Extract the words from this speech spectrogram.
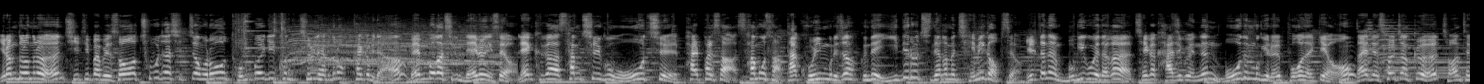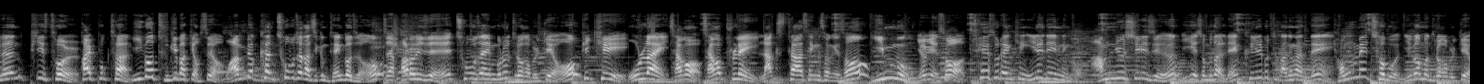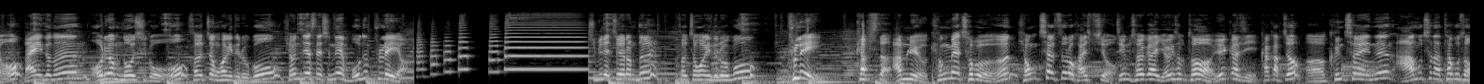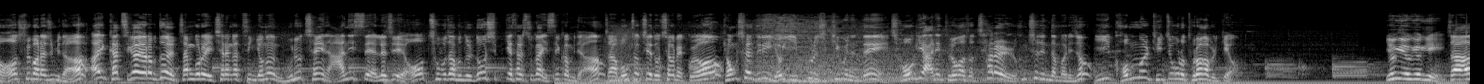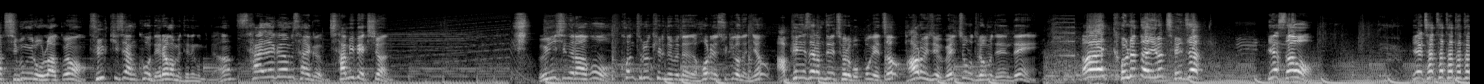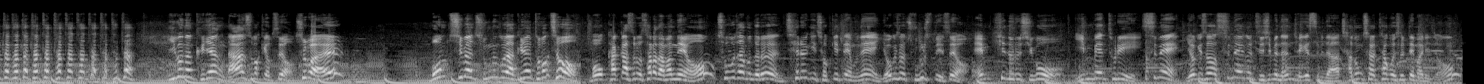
여러분들 오늘은 GTA 5에서 초보자 시점으로 돈 벌기 콘텐츠를 해보도록 할 겁니다. 멤버가 지금 4명 있어요. 랭크가 379, 557, 884, 353다 고인물이죠? 근데 이대로 진행하면 재미가 없어요. 일단은 무기고에다가 제가 가지고 있는 모든 무기를 보관할게요. 자 이제 설정 끝. 저한테는 피스톨, 파이프폭탄 이거 두 개밖에 없어요. 완벽한 초보자가 지금 된 거죠. 자 바로 이제 초보자 임무를 들어가 볼게요. P키, 온라인, 작업, 작업 플레이, 락스타 생성에서 임무. 여기에서 최소 랭킹 1돼 있는 거. 압류 시리즈. 이게 전부 다 랭크 1부터 가능한데 경매 처분 이거 한번 들어가 볼게요 난이도는 어려움 넣으시고 설정 확인 누르고 현재 세션의 모든 플레이어. 준비됐죠 여러분들? 설정 확인 누르고 플레이! 갑시다. 압류 경매 처분 경찰서로 가십시오. 지금 저희가 여기서부터 여기까지 가깝죠? 어 근처에 있는 아무 차나 타고서 출발해줍니다. 아이 같이 가 여러분들. 참고로 이 차량 같은 경우는 무료 차인 아니스 LG예요. 초보자분들도 쉽게 살 수가 있을 겁니다. 자 목적지에 도착을 했고요. 경찰들이 여기 입구를 지키고 있는데 저기 안에 들어가서 차를 훔쳐진단 말이죠? 이 건물 뒤쪽으로 돌아가 볼게요 여기 여기 여기 자 지붕 위로 올라왔고요 들키지 않고 내려가면 되는 겁니다 살금살금 잠입 액션 쉿, 은신을 하고 컨트롤 키를 누르면 허리를 숙이거든요 앞에 있는 사람들이 저를 못 보겠죠? 바로 이제 왼쪽으로 들어가면 되는데 아 걸렸다 이런 젠장 야 싸워 야 타타타타타타타타타타타타타타 이거는 그냥 나갈 수밖에 없어요 출발 멈추면 죽는 거야. 그냥 도망쳐. 뭐 가까스로 살아남았네요. 초보자분들은 체력이 적기 때문에 여기서 죽을 수도 있어요. M키 누르시고 inventory 스낵. 여기서 스낵을 드시면 되겠습니다. 자동차를 타고 있을 때 말이죠.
